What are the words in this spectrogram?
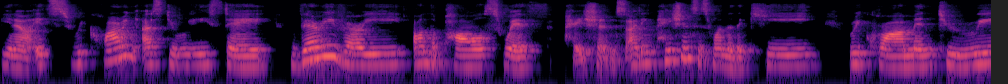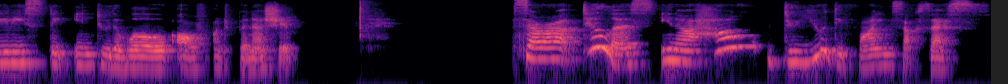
You know, it's requiring us to really stay very, very on the pulse with patience. I think patience is one of the key requirement to really stick into the world of entrepreneurship. Sarah, tell us, you know, how do you define success?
